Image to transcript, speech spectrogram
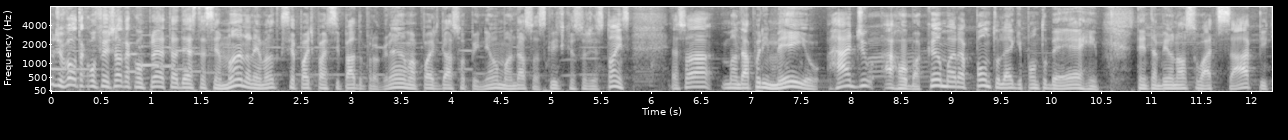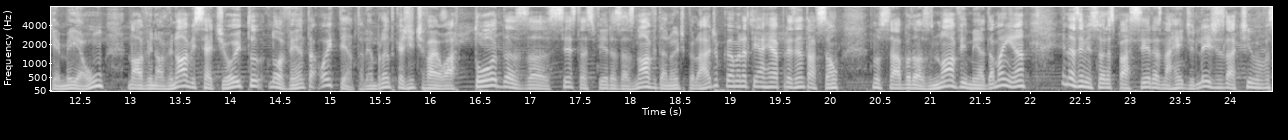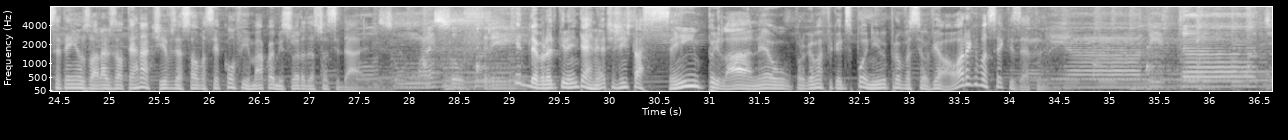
Estamos de volta com a feijoada completa desta semana. Lembrando que você pode participar do programa, pode dar sua opinião, mandar suas críticas, sugestões. É só mandar por e-mail radio@câmara.leg.br. Tem também o nosso WhatsApp, que é 61 999 78 90 80. Lembrando que a gente vai ao ar todas as sextas-feiras às 9 da noite pela Rádio Câmara. Tem a reapresentação no sábado às 9 e meia da manhã. E nas emissoras parceiras na rede legislativa você tem os horários alternativos. É só você confirmar com a emissora da sua cidade. E lembrando que na internet internet a gente tá sempre lá, né? O programa fica disponível para você ouvir a hora que você quiser também.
